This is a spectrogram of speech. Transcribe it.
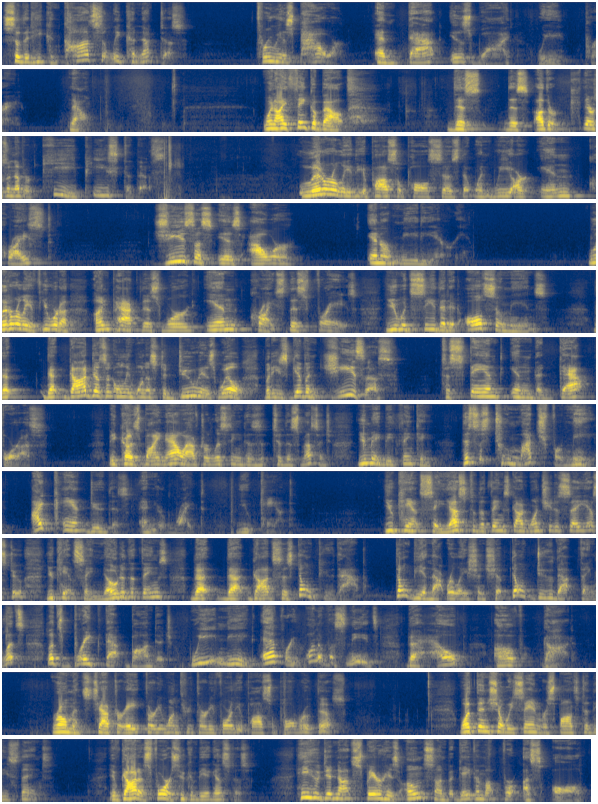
so that He can constantly connect us through His power. And that is why we pray. Now, when I think about this, this other, there's another key piece to this. Literally, the Apostle Paul says that when we are in Christ, Jesus is our intermediary. Literally, if you were to unpack this word in Christ, this phrase, you would see that it also means that, that God doesn't only want us to do His will, but He's given Jesus to stand in the gap for us because by now, after listening to this message, you may be thinking, this is too much for me. I can't do this. And you're right. You can't. You can't say yes to the things God wants you to say yes to. You can't say no to the things that, that God says, don't do that. Don't be in that relationship. Don't do that thing. Let's, let's break that bondage. We need, every one of us needs the help of God. Romans chapter 8, 31 through 34, the Apostle Paul wrote this What then shall we say in response to these things? If God is for us, who can be against us? He who did not spare his own son, but gave him up for us all,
